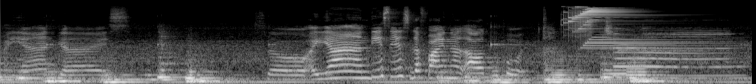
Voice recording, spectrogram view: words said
Ayan, guys. So, ayan. This is the final output. Tcharan!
